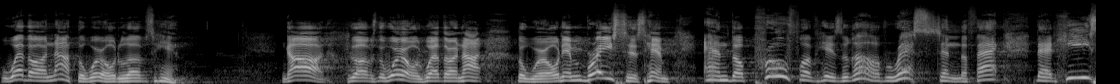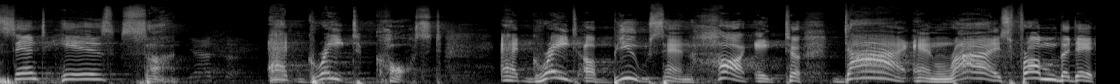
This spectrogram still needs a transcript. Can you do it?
whether or not the world loves Him. God loves the world, whether or not the world embraces him. And the proof of his love rests in the fact that he sent his son at great cost, at great abuse and heartache to die and rise from the dead,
